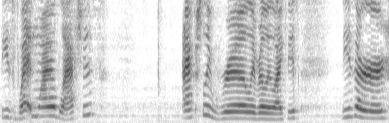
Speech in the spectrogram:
these Wet n Wild lashes. I actually really, really like these. These are,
